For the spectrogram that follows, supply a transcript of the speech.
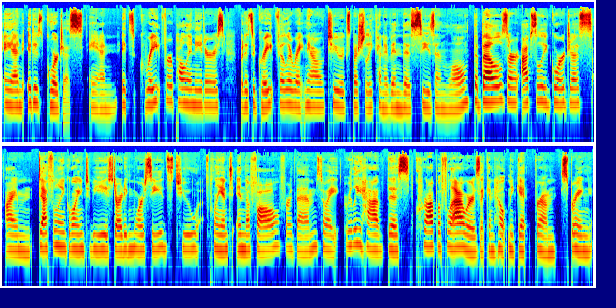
and it is gorgeous. And it's great for pollinators, but it's a great filler right now, too, especially kind of in this season lull. The bells are absolutely gorgeous. I'm definitely going to be starting more seeds to plant in the fall for them. So I really have this crop of flowers that can help me get from spring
